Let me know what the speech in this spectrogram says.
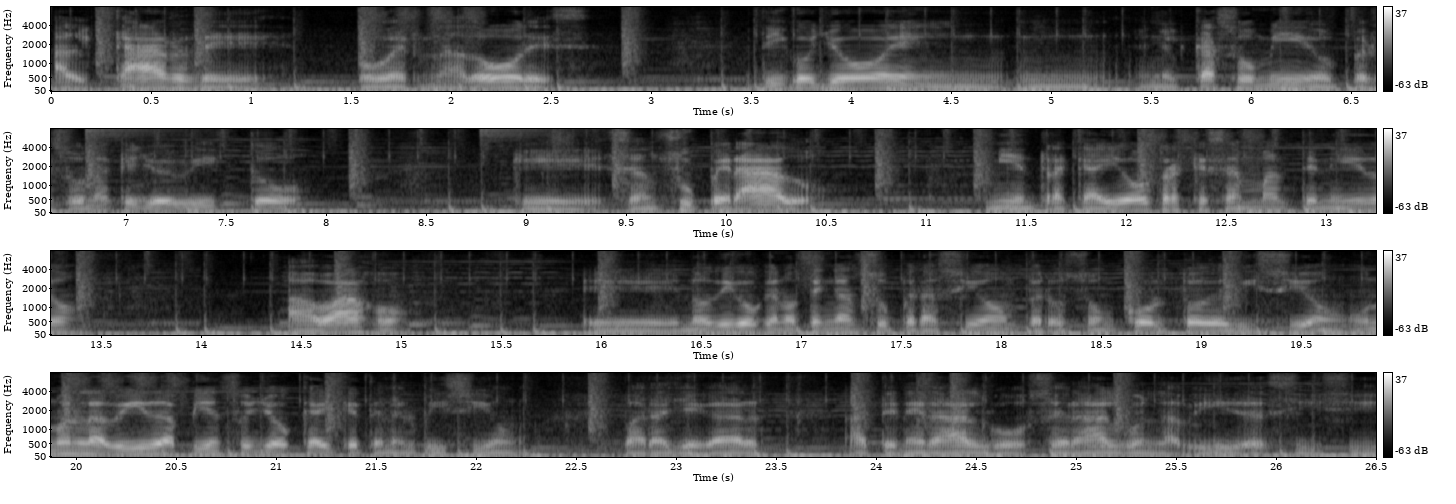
alcalde, gobernadores. Digo yo en, en el caso mío, personas que yo he visto que se han superado, mientras que hay otras que se han mantenido abajo. Eh, no digo que no tengan superación, pero son cortos de visión. Uno en la vida pienso yo que hay que tener visión para llegar a tener algo, ser algo en la vida. Si,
